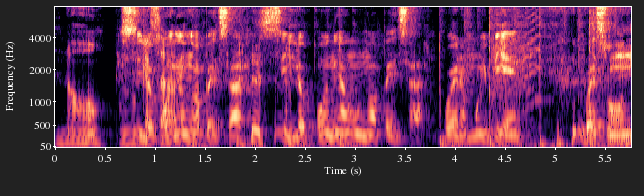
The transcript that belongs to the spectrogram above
No. Sí lo pone sabe. uno a pensar, sí lo pone a uno a pensar. Bueno, muy bien. Pues un,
